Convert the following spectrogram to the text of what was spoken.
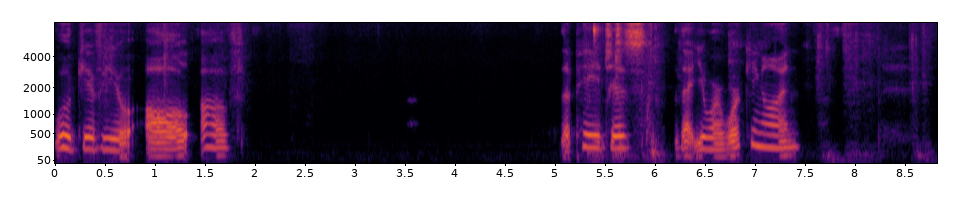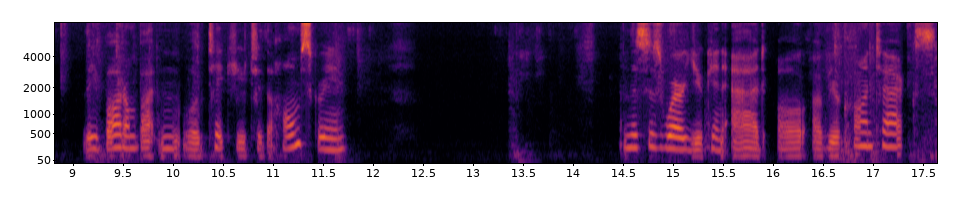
will give you all of the pages that you are working on. The bottom button will take you to the home screen. And this is where you can add all of your contacts.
